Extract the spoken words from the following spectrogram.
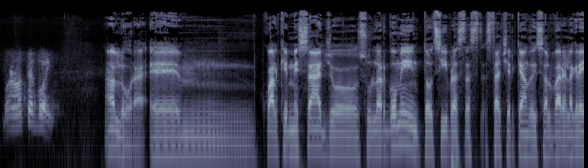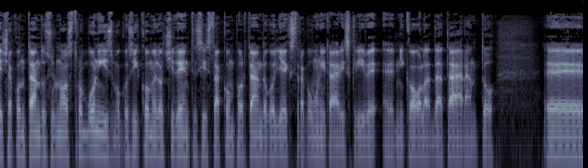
Buonanotte a voi. Allora, ehm, qualche messaggio sull'argomento. Tsipras sta, sta, cercando di salvare la Grecia contando sul nostro buonismo, così come l'Occidente si sta comportando con gli extracomunitari, scrive eh, Nicola da Taranto. Eh,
